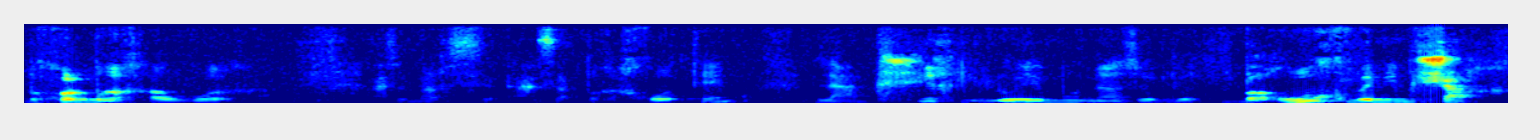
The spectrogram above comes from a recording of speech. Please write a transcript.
בכל ברכה וברכה. אז, אז הברכות הן להמשיך גילוי אמונה זו, להיות ברוך ונמשך.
